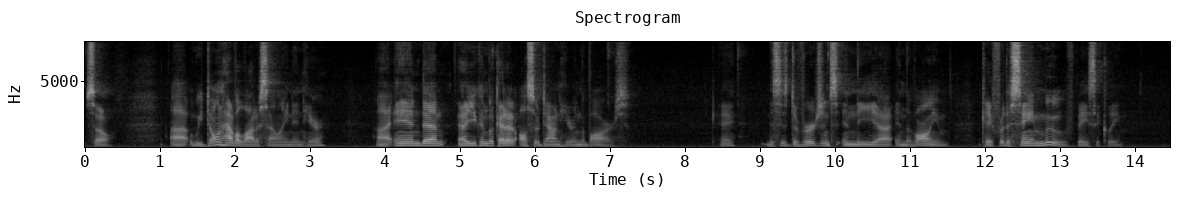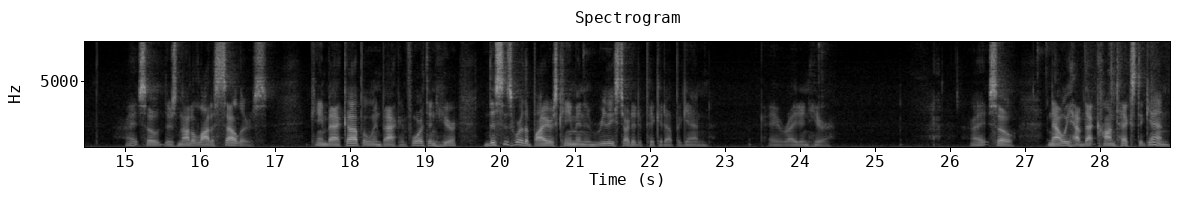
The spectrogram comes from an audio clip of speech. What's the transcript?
So uh, we don't have a lot of selling in here. Uh, and um, uh, you can look at it also down here in the bars. Okay? This is divergence in the uh, in the volume. Okay? For the same move basically. all right? So there's not a lot of sellers. Came back up and went back and forth in here. This is where the buyers came in and really started to pick it up again okay right in here. All right so now we have that context again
